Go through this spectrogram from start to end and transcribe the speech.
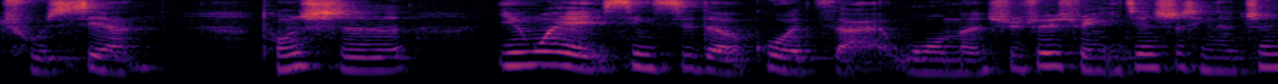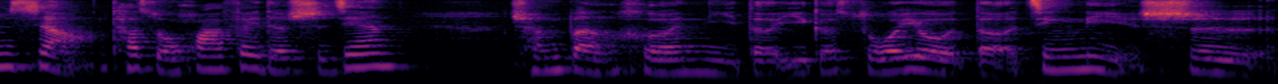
出现。同时，因为信息的过载，我们去追寻一件事情的真相，它所花费的时间成本和你的一个所有的精力是。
